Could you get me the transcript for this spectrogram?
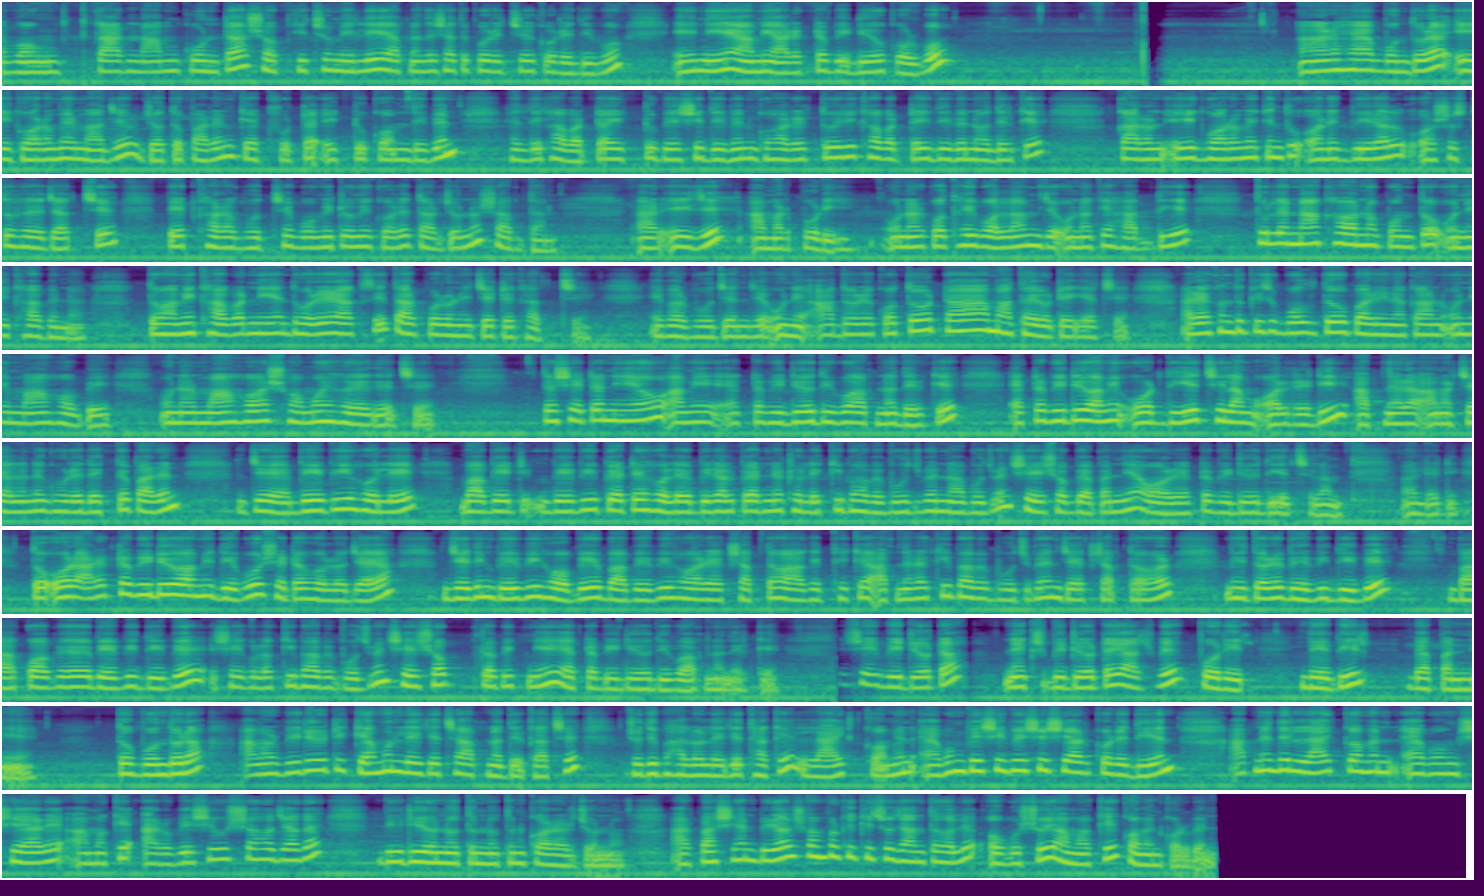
এবং কার নাম কোনটা সব কিছু মিলিয়ে আপনাদের সাথে পরিচয় করে দিব। এ নিয়ে আমি আরেকটা ভিডিও করব। আর হ্যাঁ বন্ধুরা, এই গরমের মাঝে যত পারেন ক্যাটফুডটা একটু কম দিবেন। হেলদি খাবারটা একটু বেশি দিবেন। ঘরের তৈরি খাবারটাই দিবেন ওদেরকে। কারণ এই গরমে কিন্তু অনেক বিড়াল অসুস্থ হয়ে যাচ্ছে, পেট খারাপ হচ্ছে, বমি টমি করে, তার জন্য সাবধান। আর এই যে আমার পরি। ওনার কথাই বললাম যে ওনাকে হাত দিয়ে তুলে না খাওয়ানো পর্যন্ত উনি খাবে না। তো আমি খাবার নিয়ে ধরে রাখছি, তারপর উনি চেটে খাচ্ছে। এবার বুঝেন যে উনি আদরে কতটা মাথায় উঠে গেছে। আর এখন তো কিছু বলতেও পারি না, কারণ উনি মা হবে। ওনার মা হওয়ার সময় হয়ে গেছে। তো সেটা নিয়েও আমি একটা ভিডিও দিব আপনাদেরকে। একটা ভিডিও আমি ওর দিয়েছিলাম অলরেডি আপনারা আমার চ্যানেলে ঘুরে দেখতে পারেন যে বেবি হলে বা বেবি প্যাটে হলে, বিড়াল প্যাডনেট হলে কীভাবে বুঝবেন, না বুঝবেন, সেই সব ব্যাপার নিয়ে ওর একটা ভিডিও দিয়েছিলাম অলরেডি তো ওর আরেকটা ভিডিও আমি দেব, সেটা হলো যায়া যেদিন বেবি হবে বা বেবি হওয়ার এক সপ্তাহ আগের থেকে আপনারা কীভাবে বুঝবেন যে এক সপ্তাহর ভিতরে বেবি দিবে? বা কবে বেবি দিবে, সেগুলো কীভাবে বুঝবেন, সেই সব টপিক নিয়ে একটা ভিডিও দিব আপনাদেরকে। সেই ভিডিওটা নেক্সট ভিডিওটাই আসবে পরীর বেবির ব্যাপার নিয়ে। তো বন্ধুরা, আমার ভিডিওটি কেমন লেগেছে আপনাদের কাছে? যদি ভালো লেগে থাকে, লাইক, কমেন্ট এবং বেশি বেশি শেয়ার করে দিয়েন। আপনাদের লাইক, কমেন্ট এবং শেয়ারে আমাকে আরও বেশি উৎসাহ জাগায় ভিডিও নতুন নতুন করার জন্য। আর পাশিয়ান বিড়াল সম্পর্কে কিছু জানতে হলে অবশ্যই আমাকে কমেন্ট করবেন।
